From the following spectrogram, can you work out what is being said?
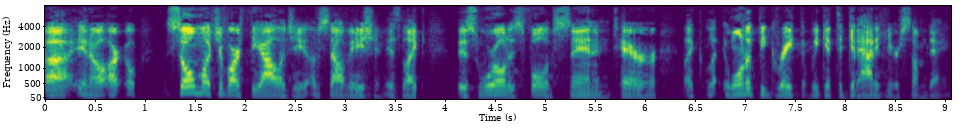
Uh, you know, our, so much of our theology of salvation is like this world is full of sin and terror. Like, won't it be great that we get to get out of here someday?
